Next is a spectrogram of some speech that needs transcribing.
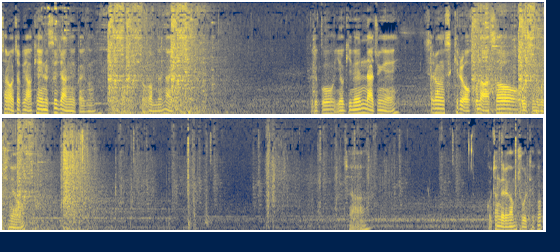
저는 어차피 아케인을 쓰지 않으니까 이건. 뭐 필요가 없는 아이템 그리고 여기는 나중에 새로운 스킬을 얻고 나와서 올 수 있는 곳이네요 자 곧장 내려가면 죽을 테고.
